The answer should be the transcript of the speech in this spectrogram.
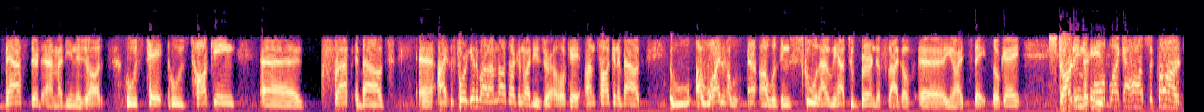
bastard Ahmadinejad who's who's talking uh, crap about. Uh, I forget about. I'm not talking about Israel. Okay, I'm talking about uh, while I was I was in school and we had to burn the flag of uh, United States. Okay, starting to fold like a house of cards.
